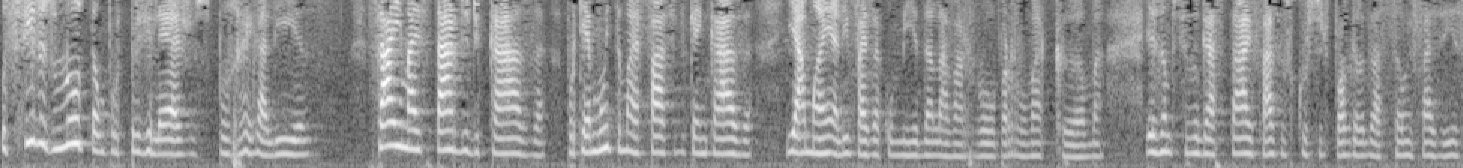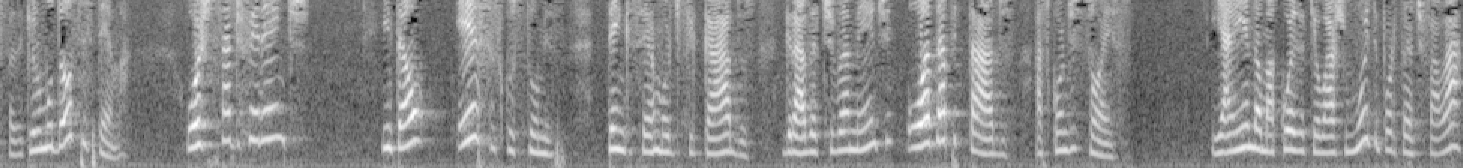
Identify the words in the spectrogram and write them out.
Os filhos lutam por privilégios, por regalias, saem mais tarde de casa, porque é muito mais fácil ficar em casa e a mãe ali faz a comida, lava a roupa, arruma a cama. Eles não precisam gastar e fazem os cursos de pós-graduação e faz isso, faz aquilo. Mudou o sistema. Hoje está diferente. Então, esses costumes têm que ser modificados gradativamente ou adaptados às condições. E ainda uma coisa que eu acho muito importante falar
